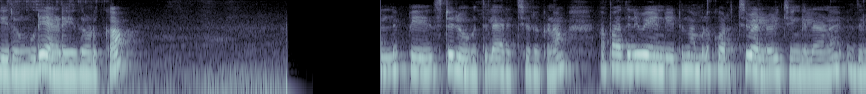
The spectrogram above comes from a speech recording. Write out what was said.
ജീരകം കൂടി ആഡ് ചെയ്ത് കൊടുക്കാം. നല്ല പേസ്റ്റ് രൂപത്തിൽ അരച്ചെടുക്കണം. അപ്പോൾ അതിന് വേണ്ടിയിട്ട് നമ്മൾ കുറച്ച് വെള്ളം ഒഴിച്ചെങ്കിലാണ് ഇതിൽ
